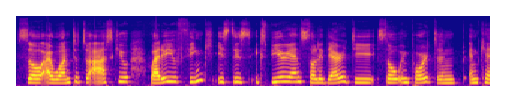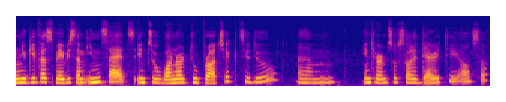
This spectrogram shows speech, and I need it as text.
So I wanted to ask you, why do you think is this experience solidarity so important? And can you give us maybe some insights into one or two projects you do um, in terms of solidarity also?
